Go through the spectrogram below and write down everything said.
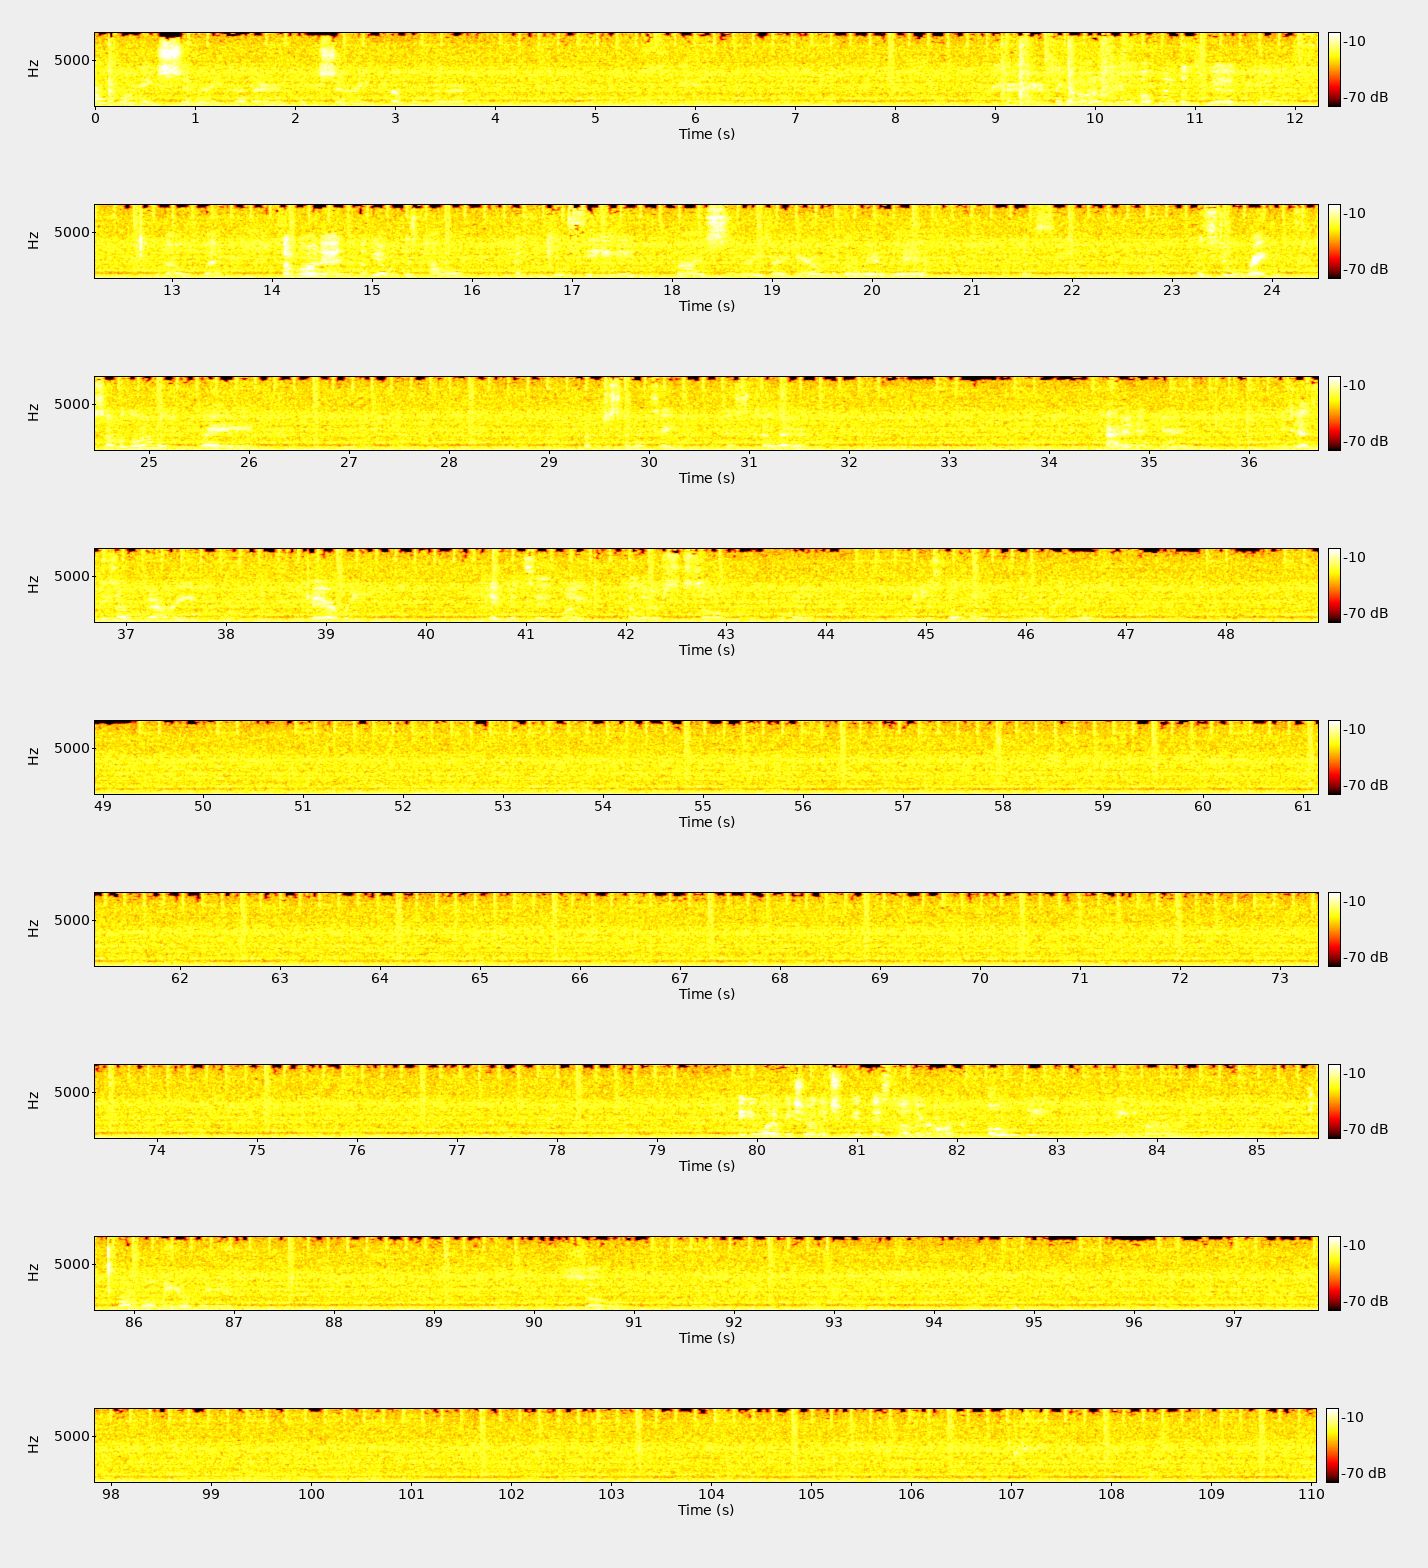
I want shimmery color, like a shimmery purple color. Okay, I think I know what I'm doing. Hopefully it looks good because who knows, but so I'm going in again with this palette. As you can see, my shimmeries right here. I'm gonna go in with let's see. Let's do rave. So I'm gonna go in with rave. I'm just gonna take color, pat it in here, because these are very, very pigmented like colors. So yeah, I'm just go ahead and get into it. And you want to be sure that you get this color on only the um on only your lid. So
